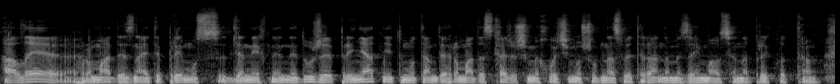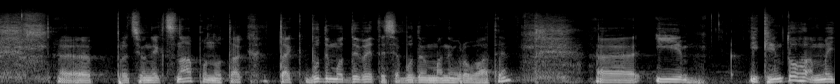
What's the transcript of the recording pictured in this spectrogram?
але громади, знаєте, примус для них не, не дуже прийнятний. Тому там, де громада скаже, що ми хочемо, щоб нас ветеранами займався, наприклад, там е, працівник ЦНАПу, ну так, так будемо дивитися, будемо маневрувати. Е, і і крім того, ми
